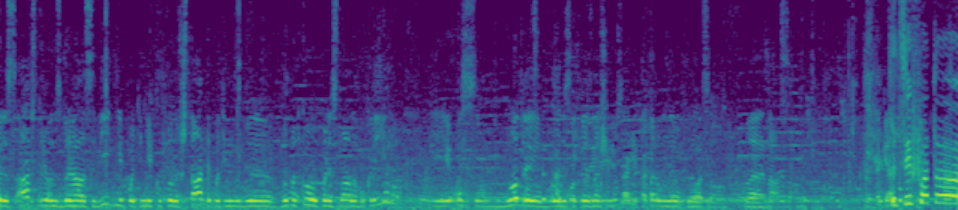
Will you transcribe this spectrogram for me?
через Австрію, вони зберігалися в Відні, потім їх купили в Штати, потім е, випадково переслали в Україну. І ось броди Бродівський краєзнавчий музей, і тепер вони опинилися в нас. Ці фото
